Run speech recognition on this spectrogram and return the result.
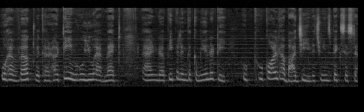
who have worked with her, her team who you have met, and uh, people in the community who, who called her Baji, which means big sister.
